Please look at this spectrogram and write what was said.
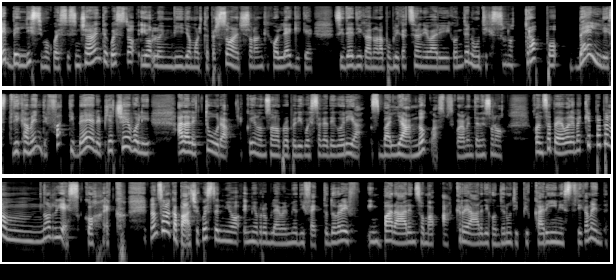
È bellissimo questo, sinceramente questo io lo invidio a molte persone, ci sono anche colleghi che si dedicano alla pubblicazione di vari contenuti che sono troppo belli esteticamente, fatti bene, piacevoli alla lettura. Ecco, io non sono proprio di questa categoria, sbagliando, qua sicuramente ne sono consapevole, ma che proprio non, non riesco, ecco, non sono capace, questo è il mio, il mio problema, il mio difetto, dovrei imparare insomma a creare dei contenuti più carini esteticamente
